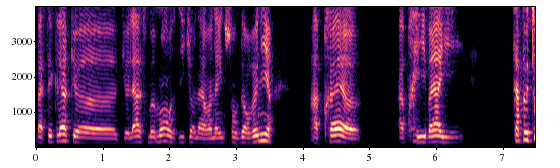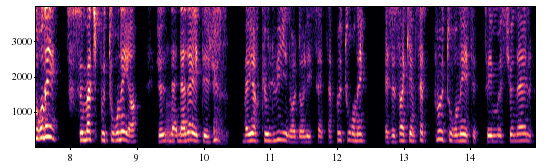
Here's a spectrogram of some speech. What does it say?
bah, c'est clair que, que là, à ce moment, on se dit qu'on a, on a une chance de revenir. Après, euh, après voilà, il, ça peut tourner. Ce match peut tourner. Hein. Nadal était juste meilleur que lui dans, les sets. Ça peut tourner. Et ce cinquième set peut tourner. C'est émotionnel.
